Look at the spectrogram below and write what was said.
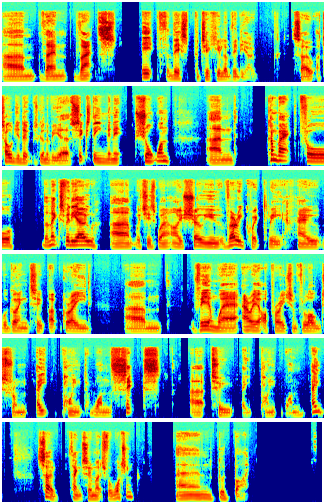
um, then that's it for this particular video. So I told you that it was going to be a 16 minute short one and come back for the next video, um, which is where I show you very quickly how we're going to upgrade um, VMware ARIA operation for logs from 8.16 uh, to 8.18. So thanks so much for watching and goodbye.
